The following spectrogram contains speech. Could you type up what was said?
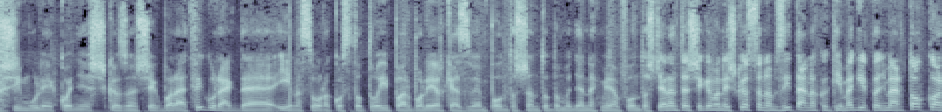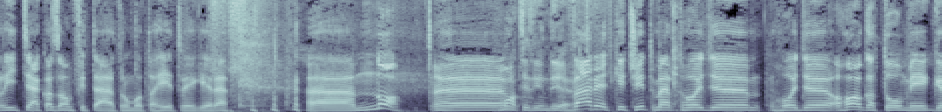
simulékony és közönségbarát figurák, de én a szórakoztató iparból érkezvén pontosan tudom, hogy ennek milyen fontos jelentősége van, és köszönöm Zitának, aki megírta, hogy már takarítják az amfiteátrumot a hétvégére. Uh, no, Uh. Várj egy kicsit, mert hogy, hogy a hallgató még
